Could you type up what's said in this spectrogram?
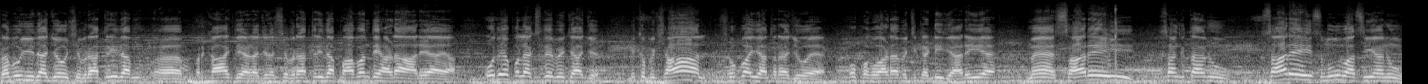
ਪ੍ਰਭੂ ਜੀ ਦਾ ਜੋ ਸ਼ਿਵਰਾਤਰੀ ਦਾ ਪ੍ਰਕਾਸ਼ ਦਿਹਾੜਾ, ਜਿਹੜਾ ਸ਼ਿਵਰਾਤਰੀ ਦਾ ਪਾਵਨ ਦਿਹਾੜਾ ਆ ਰਿਹਾ ਆ, ਉਹਦੇ ਉਪਲਕਸ਼ ਦੇ ਵਿੱਚ ਅੱਜ ਇੱਕ ਵਿਸ਼ਾਲ ਸ਼ੋਭਾ ਯਾਤਰਾ ਜੋ ਹੈ, ਉਹ ਫਗਵਾੜਾ ਵਿੱਚ ਕੱਢੀ ਜਾ ਰਹੀ ਹੈ। ਮੈਂ ਸਾਰੇ ਹੀ ਸੰਗਤਾਂ ਨੂੰ, ਸਾਰੇ ਹੀ ਸਮੂਹ ਵਾਸੀਆਂ ਨੂੰ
